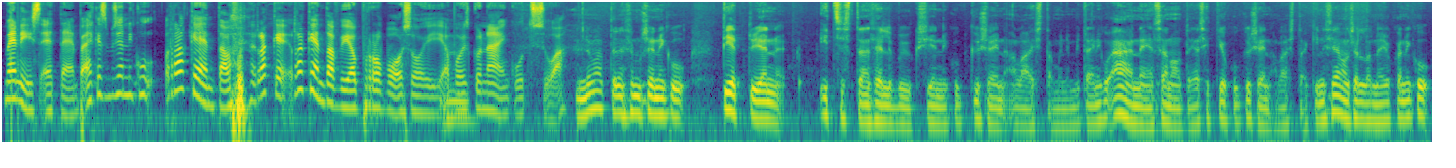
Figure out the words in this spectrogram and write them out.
menisi eteenpäin. Ehkä semmoisia niin rakentavia, rake, rakentavia provosoijia, mm. voisiko näin kutsua? No mä ajattelen semmoisia niin tiettyjen itsestäänselvyyksien niin kuin kyseenalaistaminen, mitä niin kuin ääneen sanota ja sitten joku kyseenalaistaakin, niin se on sellainen, joka niin kuin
